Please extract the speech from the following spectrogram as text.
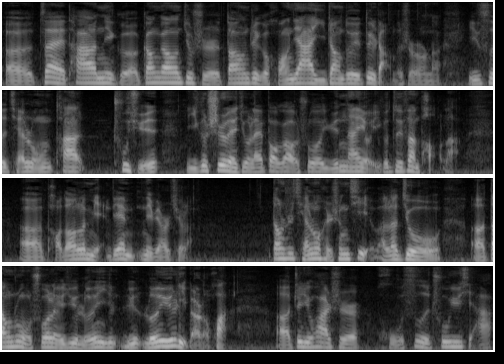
呃，在他那个刚刚就是当这个皇家仪仗队队长的时候呢，一次乾隆他出巡，一个侍卫就来报告说云南有一个罪犯跑了，呃，跑到了缅甸那边去了。当时乾隆很生气，完了就呃当众说了一句《论语》《论语》里边的话，啊，这句话是“虎兕出于峡，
